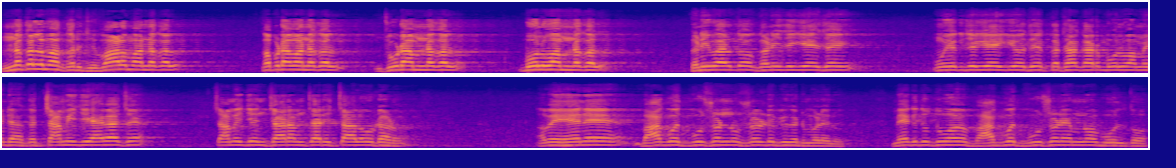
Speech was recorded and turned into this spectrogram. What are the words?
નકલમાં ખર્ચી. વાળમાં નકલ, કપડામાં નકલ, જોડામ નકલ, બોલવામાં નકલ. ઘણીવાર તો ઘણી જગ્યાએ જઈ, હું એક જગ્યાએ ગયો તો કથાકાર બોલવા માંડ્યા કે ચામીજી આવ્યા છે, ચામીજીને ચારામ ચારી ચાલ ઉઠાડો હવે એને ભાગવત ભૂષણનું સર્ટિફિકેટ મળેલું. મેં કીધું, તું હવે ભાગવત ભૂષણ એમ ન બોલતો,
